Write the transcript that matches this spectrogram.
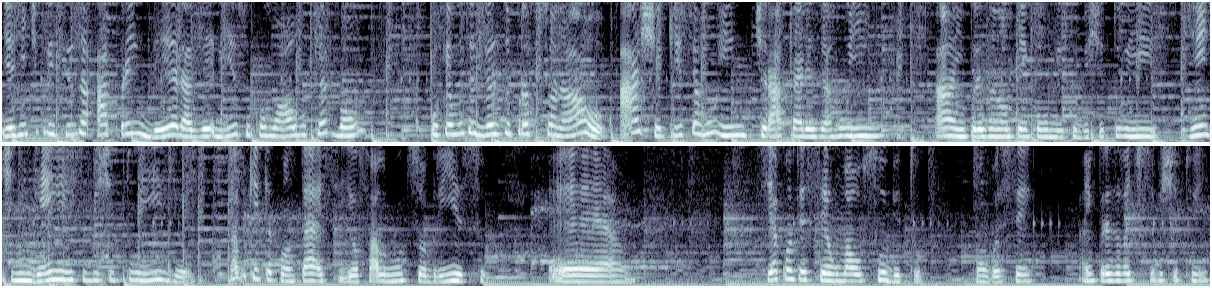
E a gente precisa aprender a ver isso como algo que é bom. Porque muitas vezes o profissional acha que isso é ruim, tirar férias é ruim, a empresa não tem como me substituir. Gente, ninguém é insubstituível. Sabe o que, que acontece? E eu falo muito sobre isso. É... Se acontecer um mal súbito com você, a empresa vai te substituir.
